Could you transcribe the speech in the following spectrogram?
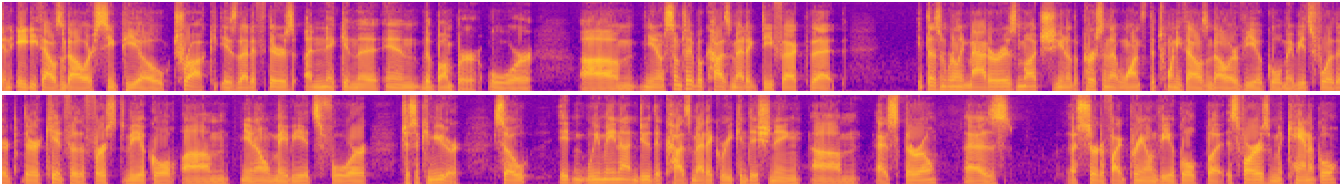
an eighty thousand dollar CPO truck is that if there's a nick in the in the bumper or um, you know some type of cosmetic defect that it doesn't really matter as much. You know, the person that wants the twenty thousand dollar vehicle, maybe it's for their their kid for the first vehicle. Um, you know, maybe it's for just a commuter. So it, we may not do the cosmetic reconditioning um, as thorough as a certified pre-owned vehicle, but as far as mechanical,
